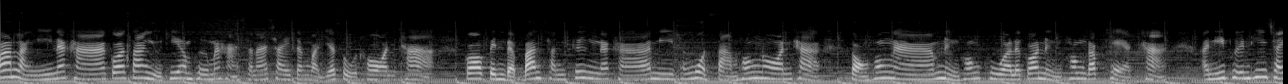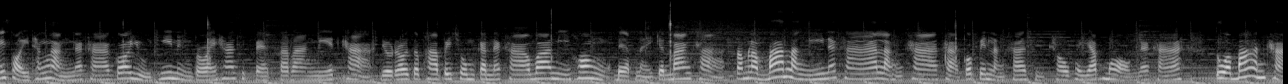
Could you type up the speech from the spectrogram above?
บ้านหลังนี้นะคะ ก็สร้างอยู่ที่อำเภอมหาชนะชัยจังหวัดยโสธรค่ะ ก็เป็นแบบบ้านชั้นครึ่งนะคะ มีทั้งหมด 3 ห้องนอนค่ะ 2 ห้องน้ำ1ห้องครัวแล้วก็ 1 ห้องรับแขกค่ะ อันนี้พื้นที่ใช้สอยทั้งหลังนะคะ ก็อยู่ที่ 158 ตารางเมตรค่ะ เดี๋ยวเราจะพาไปชมกันนะคะ ว่ามีห้องแบบไหนกันบ้างค่ะสำหรับบ้านหลังนี้นะคะ หลังคาค่ะ ก็เป็นหลังคาสีเทาพยับหมอกนะคะ ตัวบ้านค่ะ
